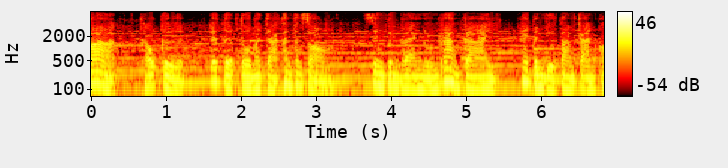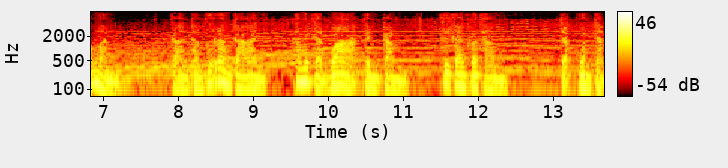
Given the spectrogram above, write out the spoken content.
ว่า เขาเกิดและเติบโตมาจากท่านทั้งสอง ซึ่งเป็นแรงหนุนร่างกาย ให้เป็นอยู่ตามการของมัน การทำเพื่อร่างกายถ้าไม่จัดว่าเป็นกรรม คือการกระทำจะควรจัด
